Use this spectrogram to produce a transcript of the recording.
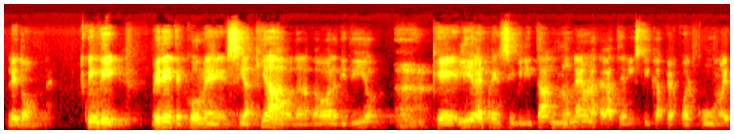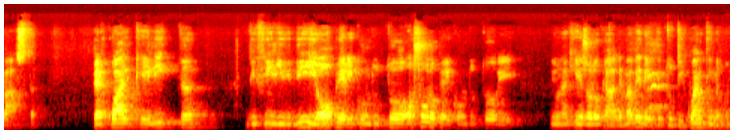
le donne. Quindi vedete come sia chiaro dalla parola di Dio che l'irreprensibilità non è una caratteristica per qualcuno e basta, per qualche elite di figli di Dio o, per i conduttori, o solo per i conduttori di una chiesa locale, ma vedete, tutti quanti noi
